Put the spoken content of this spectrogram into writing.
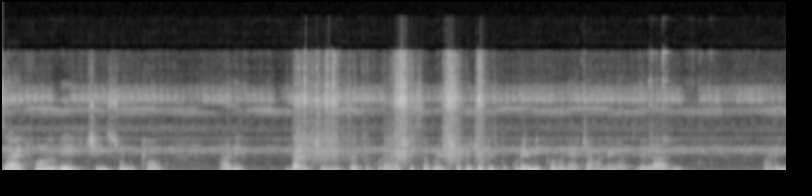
जायफळ वेलची सुंठ आणि दालचिनीचा तुकडा असे सगळे छोटे छोटे तुकडे मी करून याच्यामध्ये घातलेला आहे. आणि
